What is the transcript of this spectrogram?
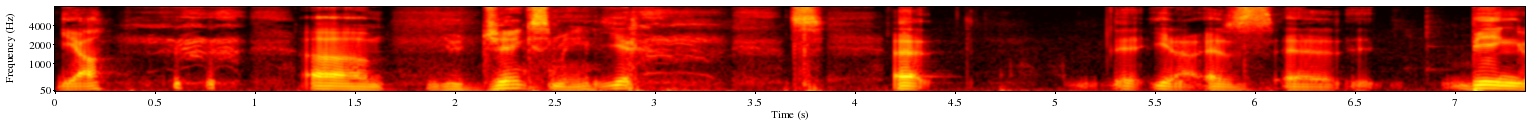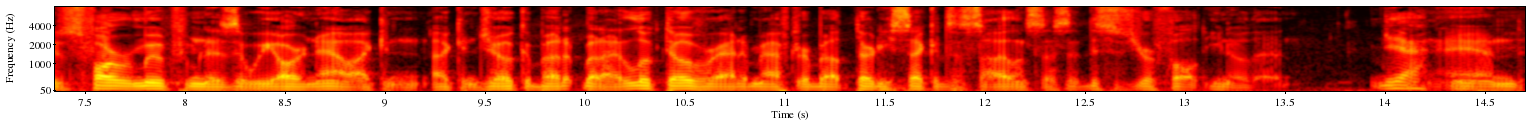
"Yeah." You jinx me. Yeah, uh, you know, as uh, being as far removed from it as we are now, I can I can joke about it. But I looked over at him after about thirty seconds of silence. I said, "This is your fault. You know that." Yeah. And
